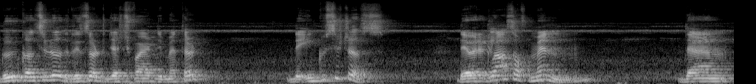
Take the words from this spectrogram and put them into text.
Do you consider the result justified the method? The inquisitors. They were a class of men than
